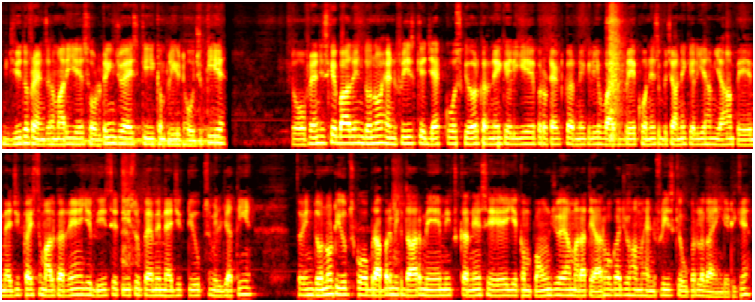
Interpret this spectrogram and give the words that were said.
जी तो फ्रेंड्स हमारी ये सोल्डरिंग जो है, इसकी कंप्लीट हो चुकी है। तो फ्रेंड्स इसके बाद इन दोनों हैंड फ्रीज के जैक को सिक्योर करने के लिए प्रोटेक्ट करने के लिए वायर ब्रेक होने से बचाने के लिए हम यहाँ पे मैजिक का इस्तेमाल कर रहे हैं। ये बीस से तीस रुपए में मैजिक ट्यूब्स मिल जाती हैं। तो इन दोनों ट्यूब्स को बराबर मकदार में मिक्स करने से ये कंपाउंड जो है, हमारा तैयार होगा, जो हम हैंड फ्रीज के ऊपर लगाएँगे, ठीक है?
